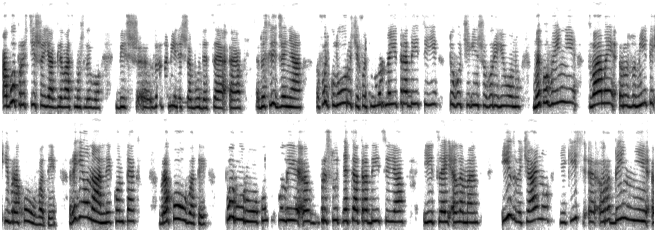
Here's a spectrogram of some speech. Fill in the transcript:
або простіше, як для вас, можливо, більш е, зрозуміліше буде це е, дослідження фольклору чи фольклорної традиції того чи іншого регіону, ми повинні з вами розуміти і враховувати регіональний контекст, враховувати пору року, коли е, присутня ця традиція і цей елемент, і, звичайно, якісь е, родинні е,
